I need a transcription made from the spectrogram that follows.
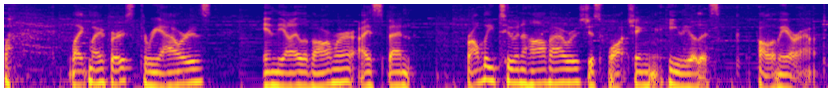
like my first three hours in the Isle of Armor, I spent probably two and a half hours just watching Heliolisk follow me around.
